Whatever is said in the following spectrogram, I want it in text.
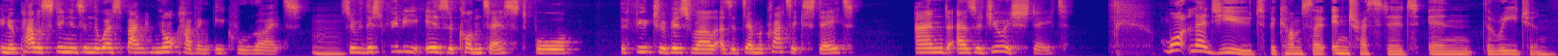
you know, Palestinians in the West Bank not having equal rights? Mm. So this really is a contest for the future of Israel as a democratic state and as a Jewish state. What led you to become so interested in the region?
